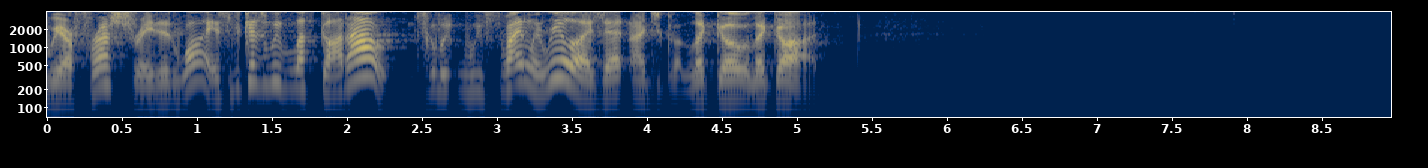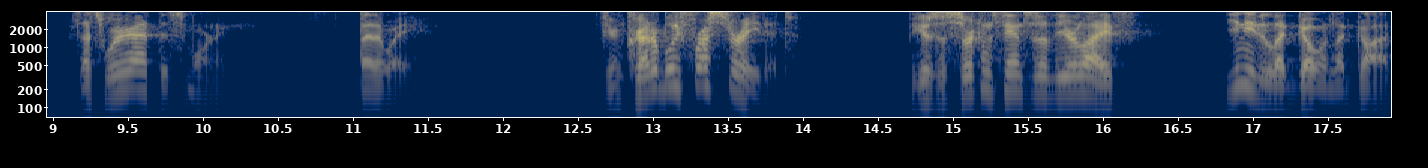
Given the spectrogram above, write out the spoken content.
we are frustrated, why? Is because we've left God out. So we, we finally realize that, and I just go, let go, let God. That's where you're at this morning, by the way. You're incredibly frustrated because the circumstances of your life, you need to let go and let God.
